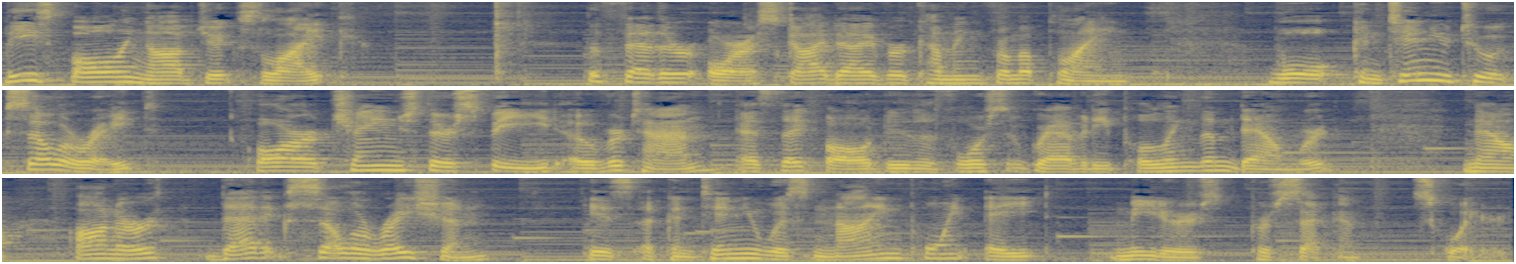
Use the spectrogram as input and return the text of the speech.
these falling objects like the feather or a skydiver coming from a plane will continue to accelerate or change their speed over time as they fall due to the force of gravity pulling them downward. Now, on Earth, that acceleration is a continuous 9.8 meters per second squared.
